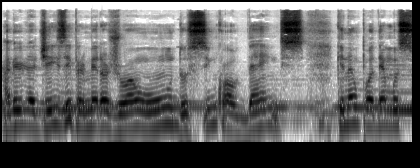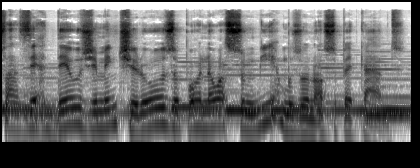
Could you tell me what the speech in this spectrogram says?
A Bíblia diz em 1 João 1, dos 5 ao 10, que não podemos fazer Deus de mentiroso por não assumirmos o nosso pecado.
